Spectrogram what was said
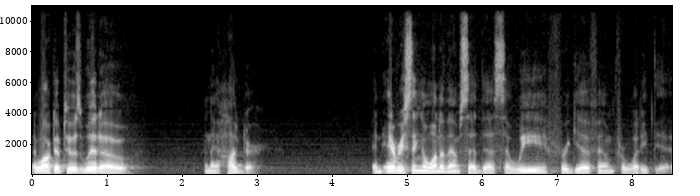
they walked up to his widow and they hugged her. And every single one of them said this that we forgive him for what he did.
